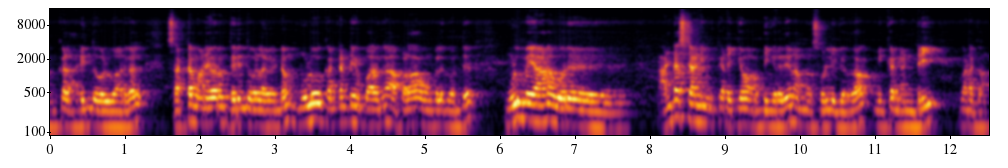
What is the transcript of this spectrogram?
மக்கள் அறிந்து கொள்வார்கள். சட்டம் அனைவரும் தெரிந்து கொள்ள வேண்டும். முழு கண்டென்ட்டையும் பாருங்கள் அப்போ தான் உங்களுக்கு வந்து முழுமையான ஒரு அண்டர்ஸ்டாண்டிங் கிடைக்கும் அப்படிங்கிறதையும் நம்ம சொல்லிக்கிறோம். மிக்க நன்றி. வணக்கம்.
